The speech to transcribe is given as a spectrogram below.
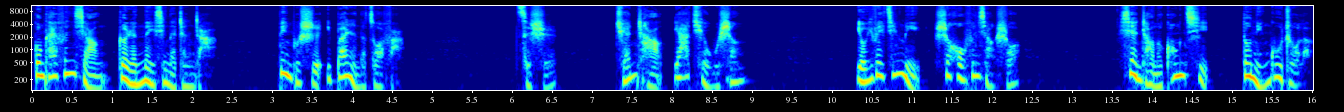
公开分享个人内心的挣扎，并不是一般人的做法。此时，全场鸦雀无声。有一位经理事后分享说：“现场的空气都凝固住了，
